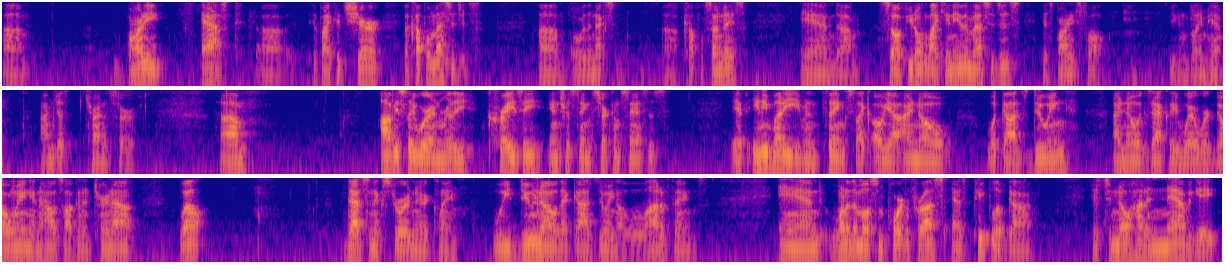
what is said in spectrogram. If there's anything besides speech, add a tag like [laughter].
Um, Barney asked uh, if I could share a couple messages um, over the next uh, couple Sundays. And um, so if you don't like any of the messages, it's Barney's fault. You can blame him. I'm just trying to serve. Um, obviously, we're in really crazy, interesting circumstances. If anybody even thinks, like, oh, yeah, I know what God's doing, I know exactly where we're going and how it's all going to turn out, well, that's an extraordinary claim. We do know that God's doing a lot of things. And one of the most important for us as people of God is to know how to navigate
